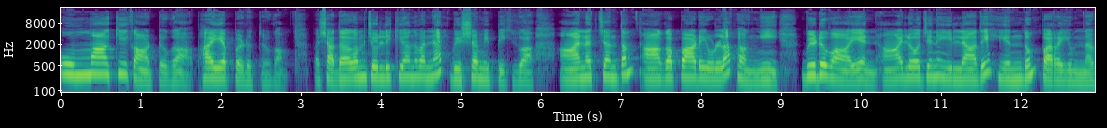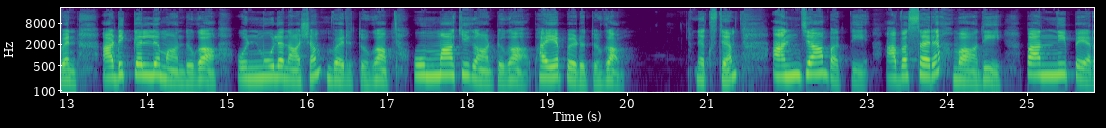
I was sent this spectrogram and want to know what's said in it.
ഉമ്മാക്കി കാട്ടുക ഭയപ്പെടുത്തുക. അപ്പം ശതകം ചൊല്ലിക്കുക എന്ന് പറഞ്ഞാൽ വിഷമിപ്പിക്കുക. ആനച്ചന്തം ആകപ്പാടെയുള്ള ഭംഗി വിടുവായൻ ആലോചനയില്ലാതെ എന്തും പറയുന്നവൻ. അടിക്കല്ല് മാന്തുക ഉന്മൂലനാശം വരുത്തുക ഉമ്മാക്കി കാട്ടുക ഭയപ്പെടുത്തുക. നെക്സ്റ്റ് അഞ്ചാം പത്തി അവസരവാദി പന്നിപ്പേർ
